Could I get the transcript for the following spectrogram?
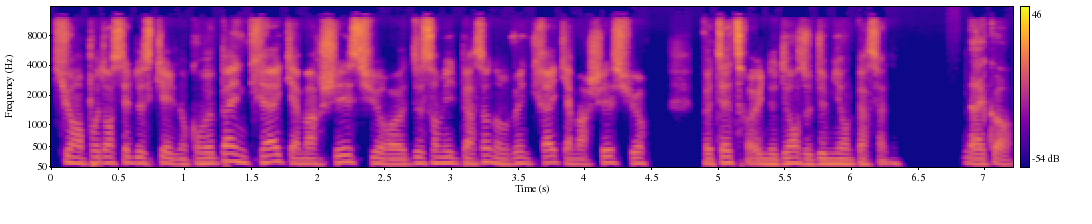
qui ont un potentiel de scale. Donc, on veut pas une créa qui a marché sur 200 000 personnes, on veut une créa qui a marché sur peut-être une audience de 2 millions de personnes. D'accord,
